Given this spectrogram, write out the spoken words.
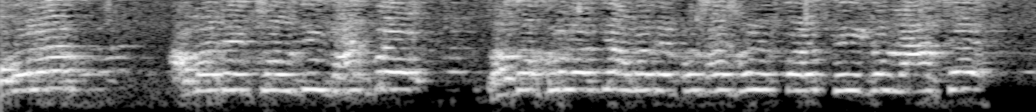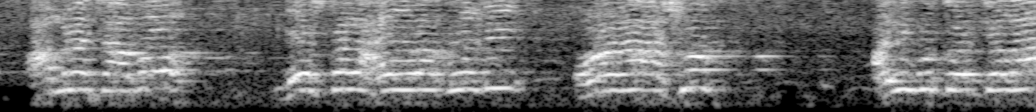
অবরোধ আমাদের চলতেই থাকবে। যতক্ষণ অব্দি আমাদের প্রশাসনের তরফ থেকে কেউ না আসে, আমরা চাবো ন্যাশনাল হাইওয়ে অথরিটি ওনারা আসুক। আলিপুরদুয়ার জেলা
